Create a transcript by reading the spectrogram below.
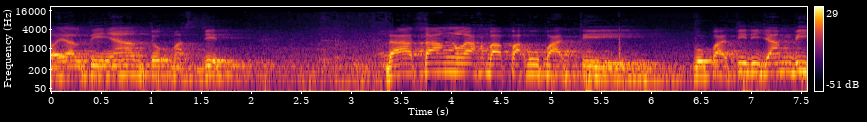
Royaltinya untuk masjid. Datanglah bapak bupati. Bupati di Jambi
